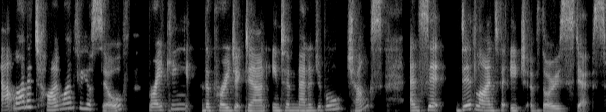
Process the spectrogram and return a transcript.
Outline a timeline for yourself, breaking the project down into manageable chunks and set deadlines for each of those steps.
